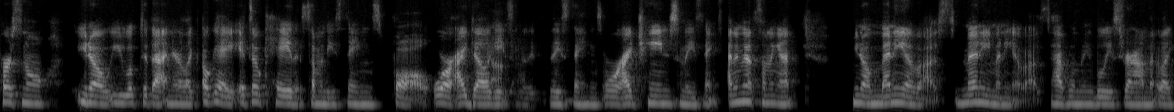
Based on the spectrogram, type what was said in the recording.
personal, you know, you looked at that and you're like, okay, it's okay that some of these things fall, or I delegate yeah. some of these things, or I change some of these things. I think that's something that, you know, many of us, many, many of us have limiting beliefs around that, like,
